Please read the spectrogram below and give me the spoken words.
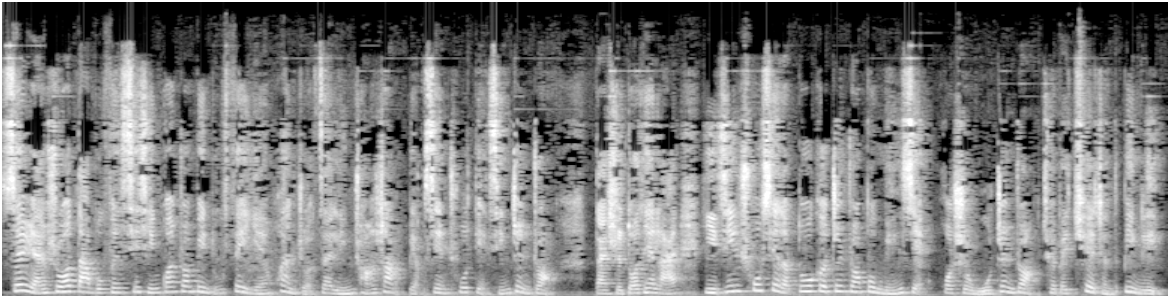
虽然说大部分新型冠状病毒肺炎患者在临床上表现出典型症状，但是多天来已经出现了多个症状不明显或是无症状却被确诊的病例。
